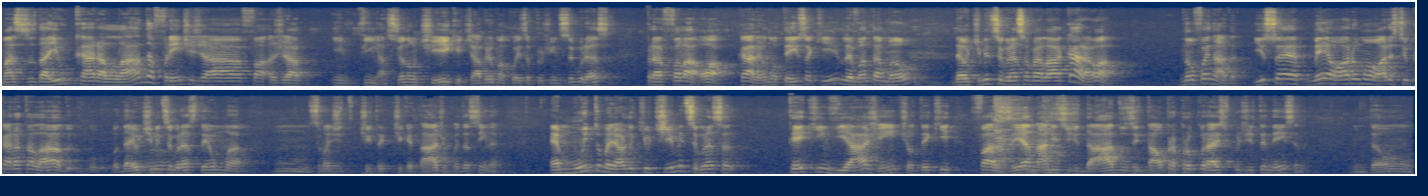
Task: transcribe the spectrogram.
Mas daí o cara lá da frente já, já enfim, aciona um ticket, abre uma coisa para o time de segurança para falar, ó, cara, eu notei isso aqui, levanta a mão, daí o time de segurança vai lá, cara, ó, não foi nada. Isso é meia hora, uma hora se o cara tá lá. Daí o time de segurança tem uma um sistema de ti- etiquetagem, uma coisa assim, né? É muito melhor do que o time de segurança ter que enviar a gente ou ter que fazer análise de dados e tal para procurar esse tipo de tendência, né? Então,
